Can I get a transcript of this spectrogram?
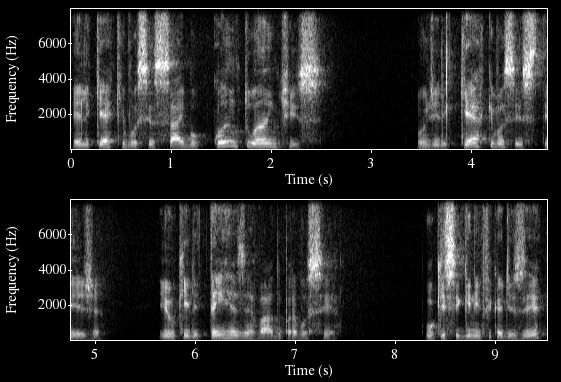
Ele quer que você saiba o quanto antes onde Ele quer que você esteja e o que Ele tem reservado para você. O que significa dizer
